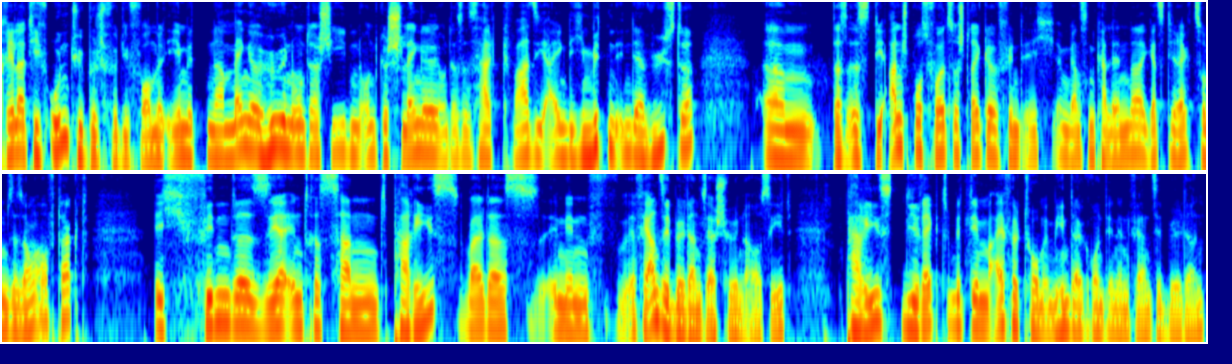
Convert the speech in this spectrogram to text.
relativ untypisch für die Formel E mit einer Menge Höhenunterschieden und Geschlängel und das ist halt quasi eigentlich mitten in der Wüste. Ähm, das ist die anspruchsvollste Strecke, finde ich, im ganzen Kalender, jetzt direkt zum Saisonauftakt. Ich finde sehr interessant Paris, weil das in den Fernsehbildern sehr schön aussieht. Paris direkt mit dem Eiffelturm im Hintergrund in den Fernsehbildern.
